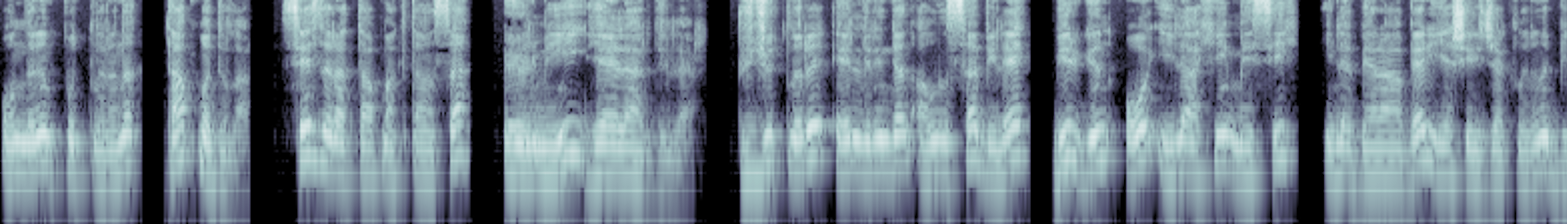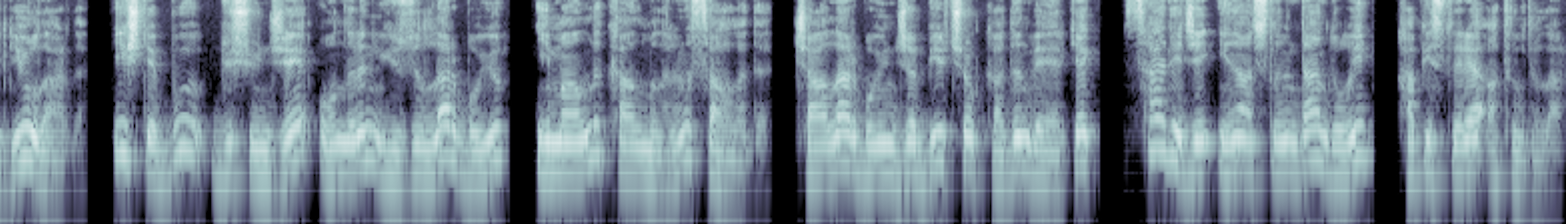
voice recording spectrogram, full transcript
Onların putlarına tapmadılar. Sezar'a tapmaktansa ölmeyi yeğlerdiler. Vücutları ellerinden alınsa bile bir gün o ilahi Mesih ile beraber yaşayacaklarını biliyorlardı. İşte bu düşünce onların yüzyıllar boyu imanlı kalmalarını sağladı. Çağlar boyunca birçok kadın ve erkek sadece inançlarından dolayı hapislere atıldılar.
